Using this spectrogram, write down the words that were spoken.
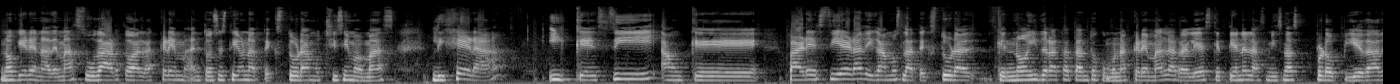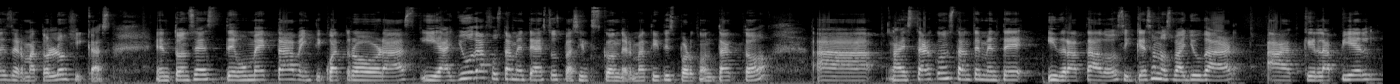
no quieren además sudar toda la crema, entonces tiene una textura muchísimo más ligera y que sí, aunque pareciera, digamos, la textura que no hidrata tanto como una crema, la realidad es que tiene las mismas propiedades dermatológicas. Entonces, te humecta 24 horas y ayuda justamente a estos pacientes con dermatitis por contacto a, estar constantemente hidratados y que eso nos va a ayudar a que la piel,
